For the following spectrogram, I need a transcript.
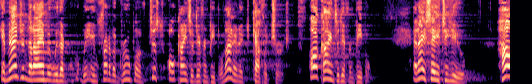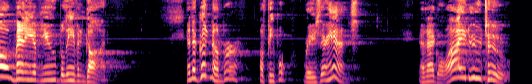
Imagine that I am with a, in front of a group of just all kinds of different people, not in a Catholic church, all kinds of different people. And I say to you, how many of you believe in God? And a good number of people raise their hands. And I go, I do too.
